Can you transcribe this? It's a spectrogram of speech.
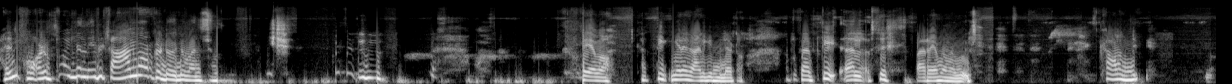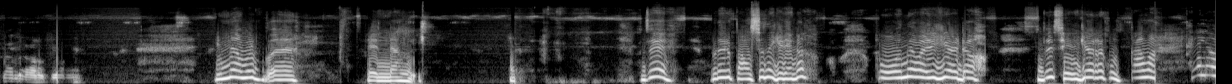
അതിന് കുഴപ്പമില്ലെന്ന് ഇത് കാണുന്നവർക്കുണ്ടോ എന്റെ മനസ്സിൽ കത്തി ഇങ്ങനെ കാണിക്കുന്നില്ല കേട്ടോ. അപ്പൊ കത്തി അല്ല പറയാമോ പറയാൻ വന്നു പോയി. കാണി ഇന്ന് നമ്മൾ എല്ലാം പോയി. അതെ ഇവിടെ ഒരു പശു നിൽക്കണേ. പോകുന്ന വഴിക്ക് കേട്ടോ. ഇത് ശരിക്കും പറഞ്ഞ കുത്താമ ഹലോ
